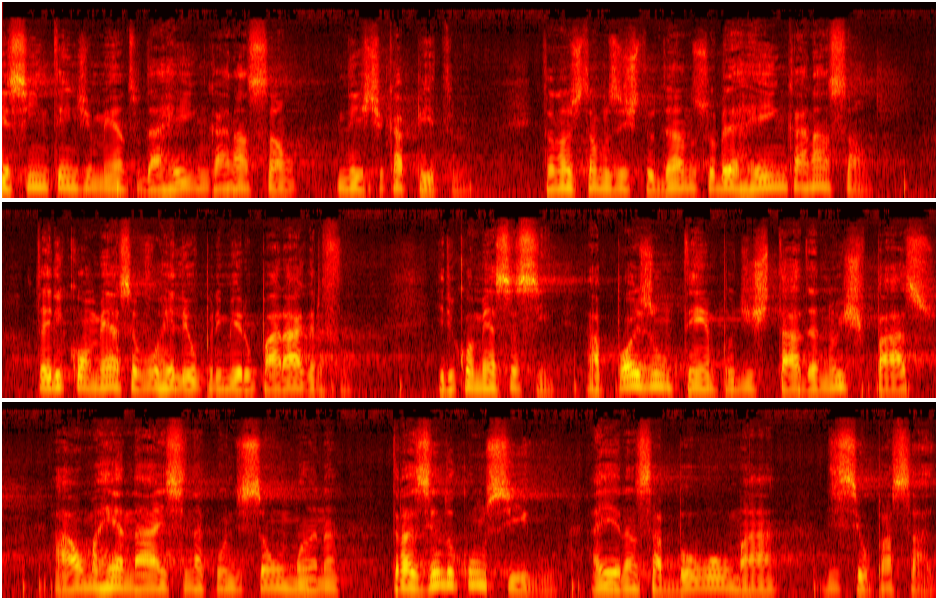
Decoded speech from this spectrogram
esse entendimento da reencarnação neste capítulo. Então, nós estamos estudando sobre a reencarnação. Então, ele começa, eu vou reler o primeiro parágrafo, ele começa assim: Após um tempo de estada no espaço, a alma renasce na condição humana, trazendo consigo a herança boa ou má de seu passado.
